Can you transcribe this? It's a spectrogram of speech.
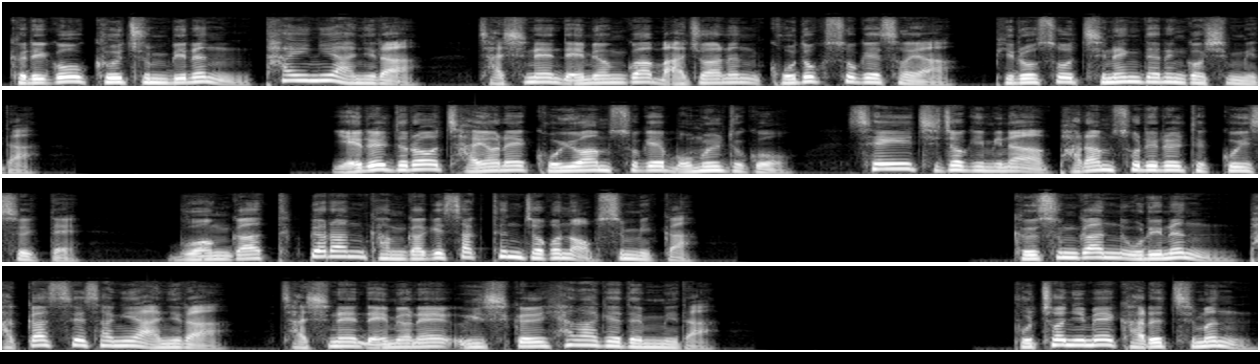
그리고 그 준비는 타인이 아니라 자신의 내면과 마주하는 고독 속에서야 비로소 진행되는 것입니다. 예를 들어 자연의 고요함 속에 몸을 두고 새의 지저김이나 바람 소리를 듣고 있을 때 무언가 특별한 감각이 싹튼 적은 없습니까? 그 순간 우리는 바깥 세상이 아니라 자신의 내면의 의식을 향하게 됩니다. 부처님의 가르침은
